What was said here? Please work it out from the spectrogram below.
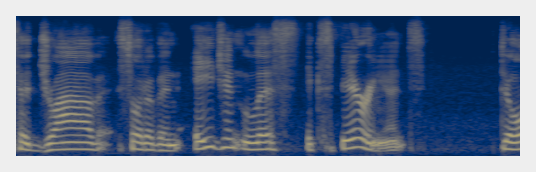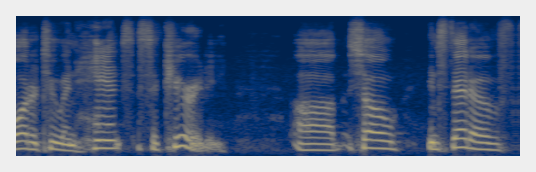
to drive sort of an agentless experience in order to enhance security. Uh, so instead of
